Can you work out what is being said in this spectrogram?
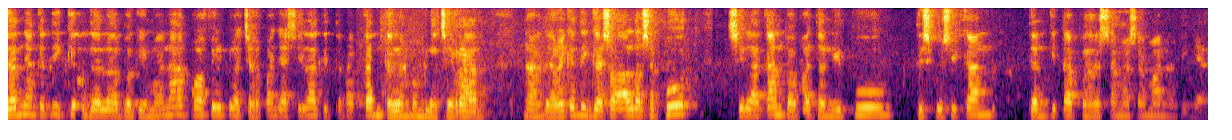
dan yang ketiga adalah bagaimana profil pelajar Pancasila diterapkan dalam pembelajaran. Nah, dari ketiga soal tersebut, silakan Bapak dan Ibu diskusikan dan kita bahas sama-sama nantinya.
